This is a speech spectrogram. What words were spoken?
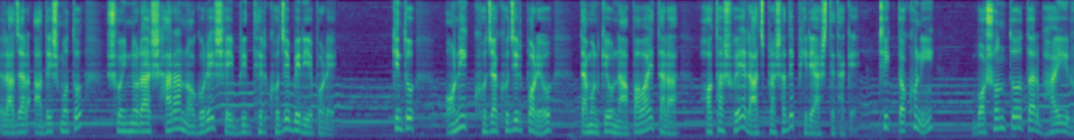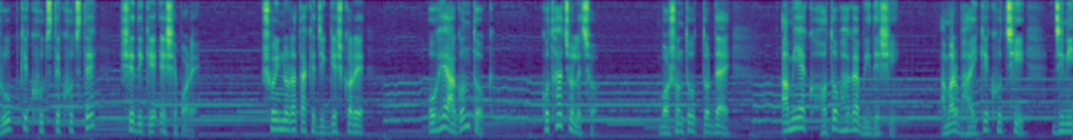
রাজার আদেশ মতো সৈন্যরা সারা নগরে সেই বৃদ্ধের খোঁজে বেরিয়ে পড়ে। কিন্তু অনেক খোঁজাখুঁজির পরেও তেমন কেউ না পাওয়ায় তারা হতাশ হয়ে রাজপ্রাসাদে ফিরে আসতে থাকে। ঠিক তখনই বসন্ত তার ভাই রূপকে খুঁজতে খুঁজতে সেদিকে এসে পড়ে। সৈন্যরা তাকে জিজ্ঞেস করে, ওহে আগন্তুক কোথা চলেছ? বসন্ত উত্তর দেয়, আমি এক হতভাগা বিদেশি। আমার ভাইকে খুঁজছি যিনি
